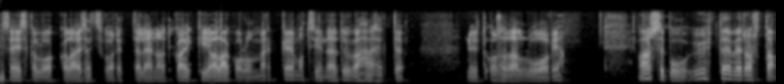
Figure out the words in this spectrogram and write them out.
7 luokkalaiset suorittelee noita kaikki alakoulun merkkejä, mutta siinä täytyy vähän sitten nyt osata luovia. Anssi puhuu yhteenvedosta.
